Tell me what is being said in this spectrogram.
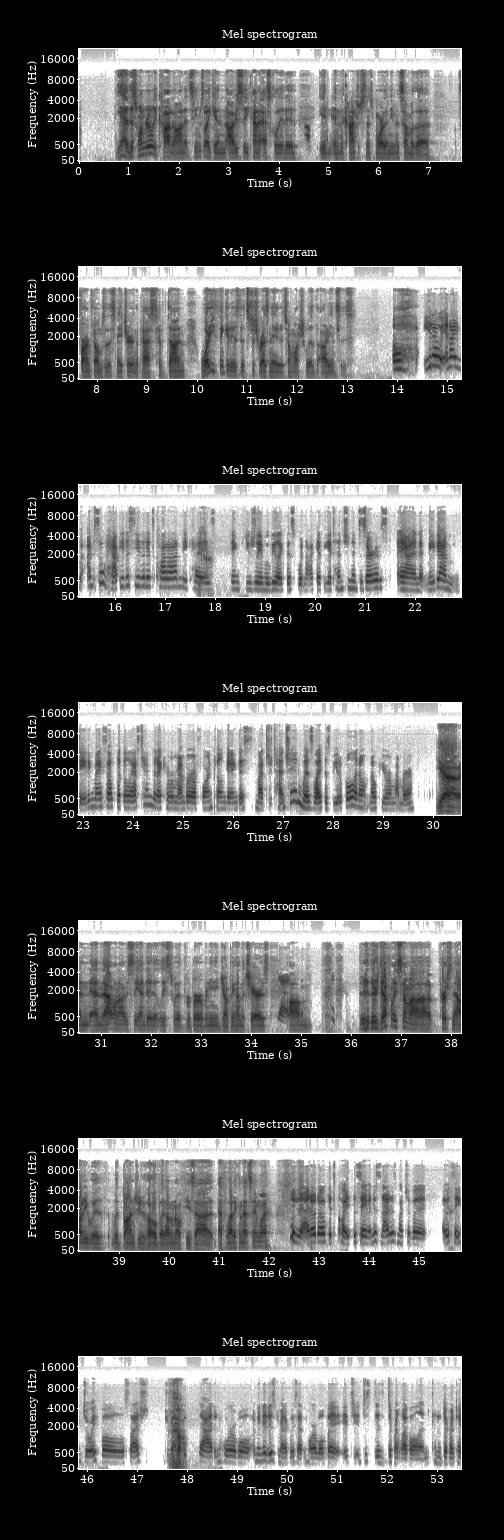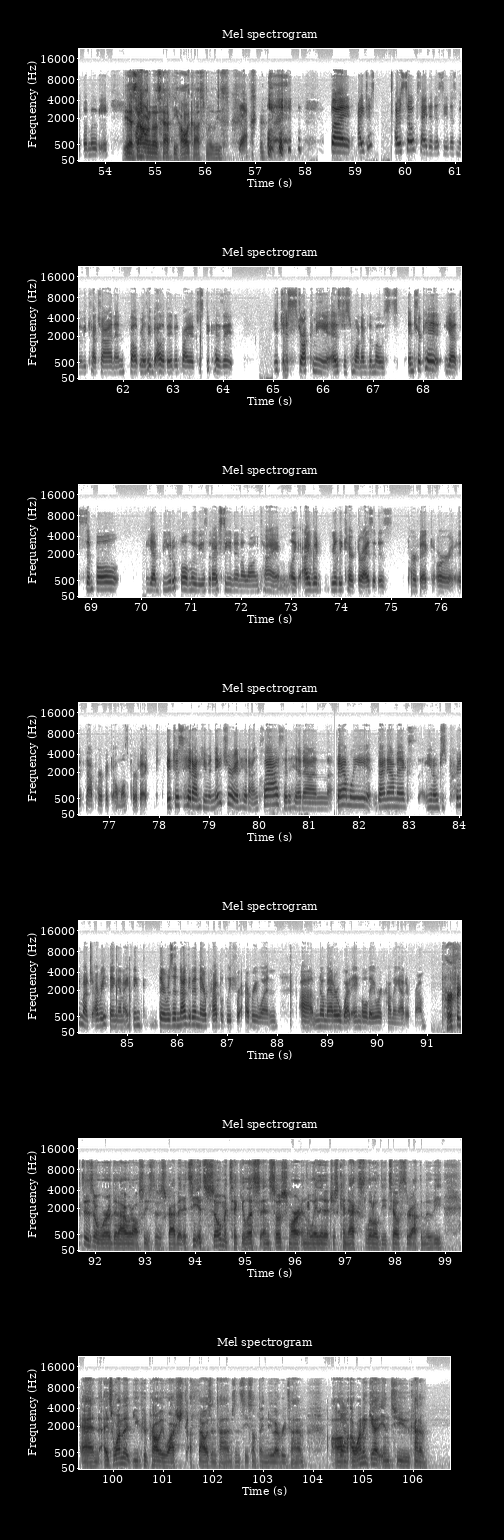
Yeah, this one really caught on. It seems like, and obviously, kind of escalated in in the consciousness more than even some of the foreign films of this nature in the past have done. What do you think it is that's just resonated so much with audiences? Oh, you know, and I'm I'm so happy to see that it's caught on because yeah. I think usually a movie like this would not get the attention it deserves. And maybe I'm dating myself, but the last time that I can remember a foreign film getting this much attention was Life is Beautiful. I don't know if you remember. Yeah, and and that one obviously ended at least with Roberto Benigni jumping on the chairs. Yeah. Um, there, there's definitely some uh, personality with with Bong Joon Ho, but I don't know if he's uh, athletic in that same way. yeah, I don't know if it's quite the same, and it's not as much of a I would say joyful slash dramatic no. Sad and horrible. I mean, it is dramatically sad and horrible, but it it just is a different level and kind of different type of movie. Yeah, it's not um, one of those happy Holocaust movies. Yeah, but I just I was so excited to see this movie catch on and felt really validated by it, just because it it just struck me as just one of the most intricate yet simple yet beautiful movies that I've seen in a long time. Like I would really characterize it as perfect or if not perfect, almost perfect. It just hit on human nature, it hit on class, it hit on family dynamics, you know, just pretty much everything and I think there was a nugget in there probably for everyone um, no matter what angle they were coming at it from perfect is a word that I would also use to describe it. It's it's so meticulous and so smart in the way that it just connects little details throughout the movie, and it's one that you could probably watch a thousand times and see something new every time. Um, yeah. I want to get into kind of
